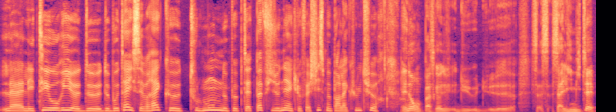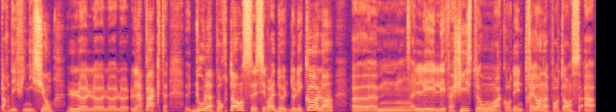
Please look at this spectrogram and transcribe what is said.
les théories de, de. C'est vrai que tout le monde ne peut peut-être pas fusionner avec le fascisme par la culture. Et non, parce que du, ça, limitait par définition l'impact. D'où l'importance, c'est vrai, de, l'école. Hein. Euh, les, fascistes ont accordé une très grande importance à,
